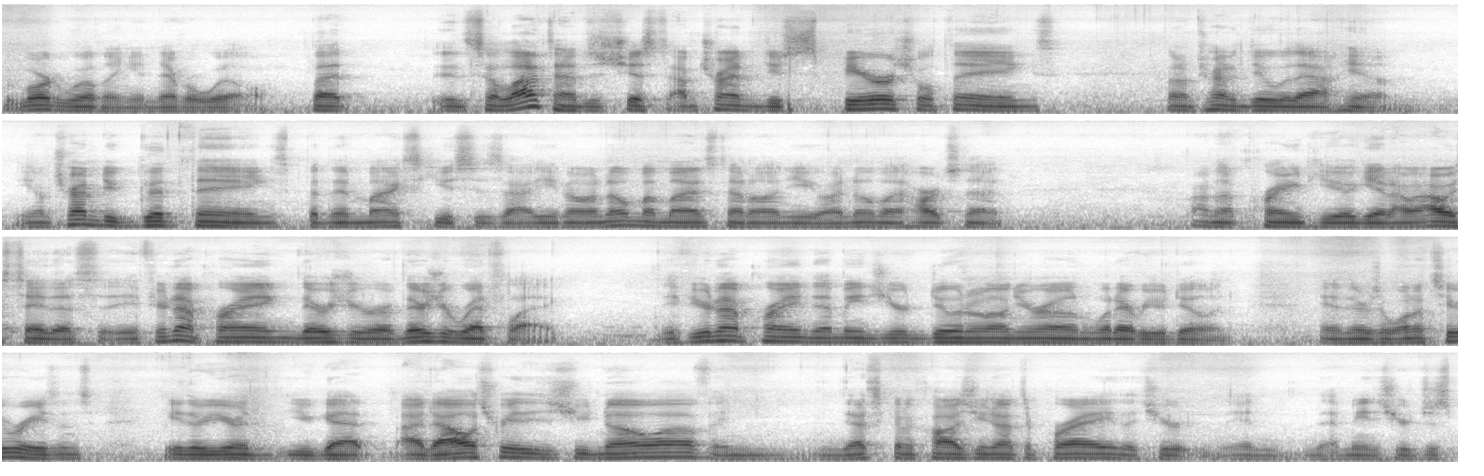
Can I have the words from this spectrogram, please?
Lord willing, it never will. But and so a lot of times it's just I'm trying to do spiritual things, but I'm trying to do it without Him. You know, I'm trying to do good things, but then my excuse is, I, you know, I know my mind's not on you. I know my heart's not I'm not praying to you again. I, always say this: if you're not praying, there's your there's your red flag. If you're not praying, that means you're doing it on your own, whatever you're doing. And there's one of two reasons: either you're you got idolatry that you know of, and that's going to cause you not to pray. That you're, and that means you're just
